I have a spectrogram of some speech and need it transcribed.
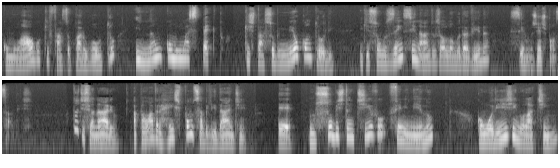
como algo que faço para o outro e não como um aspecto que está sob meu controle e que somos ensinados ao longo da vida sermos responsáveis. No dicionário, a palavra responsabilidade é um substantivo feminino com origem no latim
